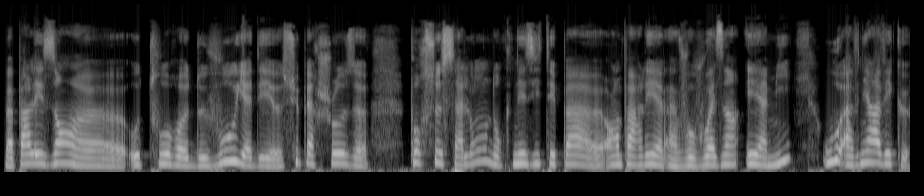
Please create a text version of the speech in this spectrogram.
bah, parlez-en euh, autour de vous. Il y a des super choses pour ce salon, donc n'hésitez pas à en parler à vos voisins et amis ou à venir avec eux.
